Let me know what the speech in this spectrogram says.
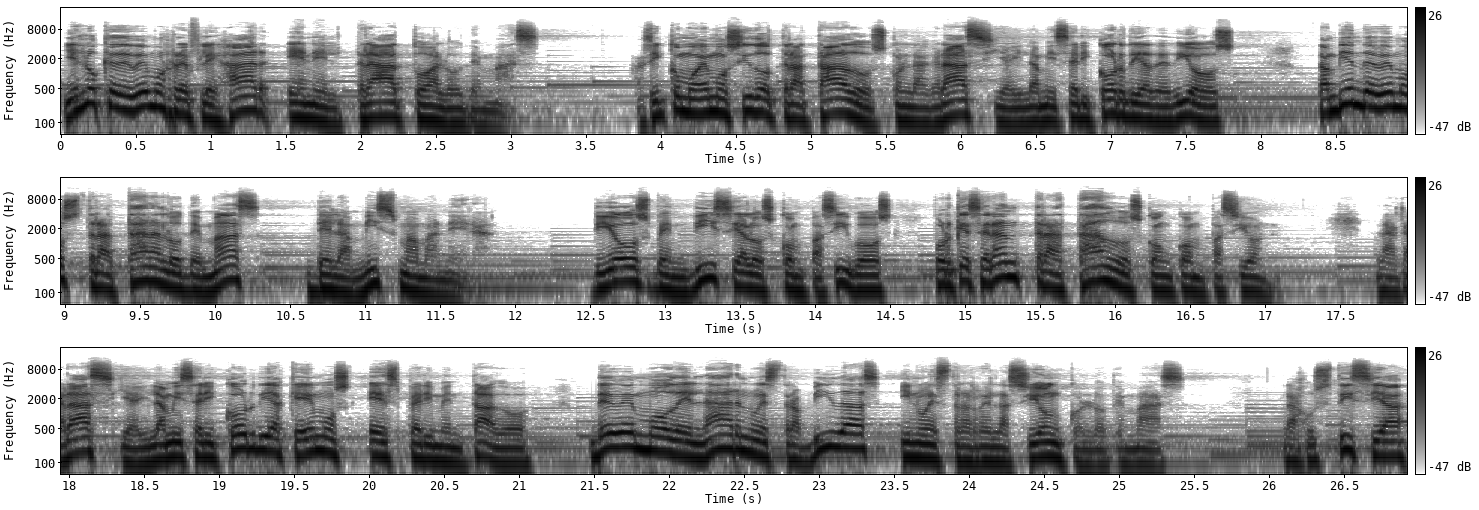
y es lo que debemos reflejar en el trato a los demás. Así como hemos sido tratados con la gracia y la misericordia de Dios, también debemos tratar a los demás de la misma manera. Dios bendice a los compasivos porque serán tratados con compasión. La gracia y la misericordia que hemos experimentado debe modelar nuestras vidas y nuestra relación con los demás. La justicia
